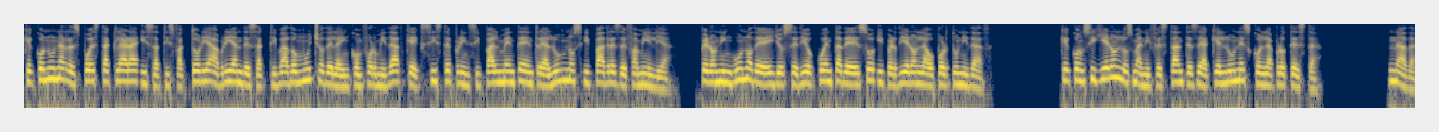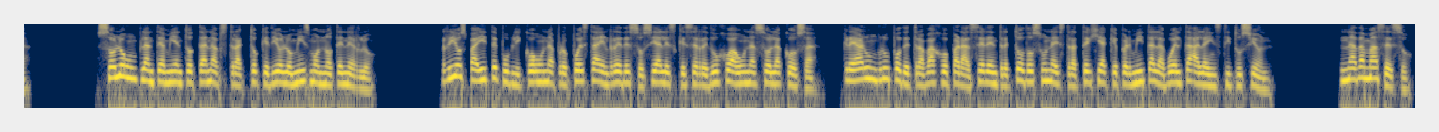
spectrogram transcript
que con una respuesta clara y satisfactoria habrían desactivado mucho de la inconformidad que existe principalmente entre alumnos y padres de familia, pero ninguno de ellos se dio cuenta de eso y perdieron la oportunidad. ¿Qué consiguieron los manifestantes de aquel lunes con la protesta? Nada. Solo un planteamiento tan abstracto que dio lo mismo no tenerlo. Ríos Paite publicó una propuesta en redes sociales que se redujo a una sola cosa, crear un grupo de trabajo para hacer entre todos una estrategia que permita la vuelta a la institución. Nada más eso.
